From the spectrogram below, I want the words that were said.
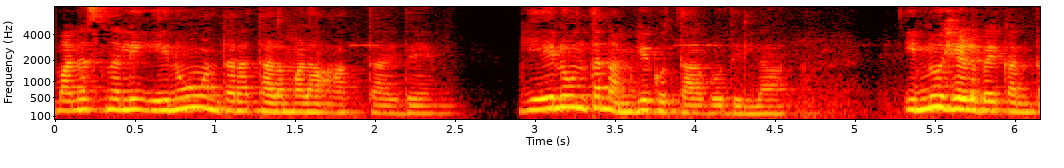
ಮನಸ್ಸಿನಲ್ಲಿ ಏನೋ ಒಂಥರ ತಳಮಳ ಆಗ್ತಾ ಇದೆ. ಏನು ಅಂತ ನಮಗೆ ಗೊತ್ತಾಗೋದಿಲ್ಲ. ಇನ್ನೂ ಹೇಳಬೇಕಂತ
